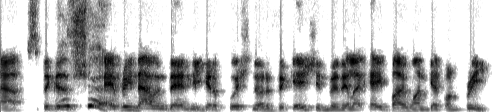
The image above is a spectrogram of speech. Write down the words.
apps. Because oh, every now and then he'll get a push notification where they're like, "Hey, buy one get one free,"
